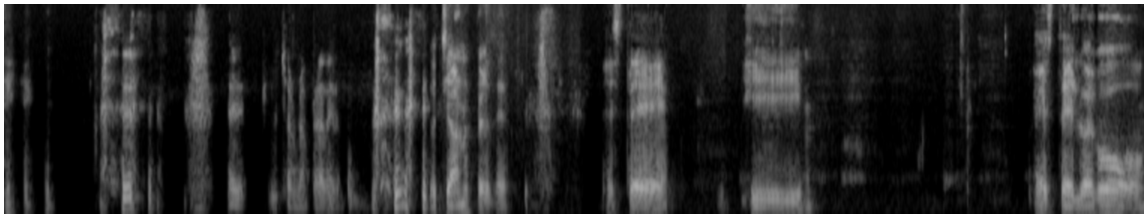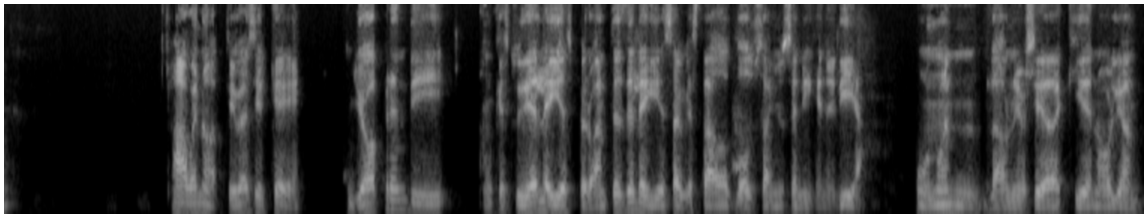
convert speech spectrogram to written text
Eh, lo echaron a perder. lo echaron a perder. Este, y este, luego, ah, bueno, te iba a decir que yo aprendí, aunque estudié leyes, pero antes de leyes había estado dos años en ingeniería, uno en la universidad aquí de Nuevo León,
